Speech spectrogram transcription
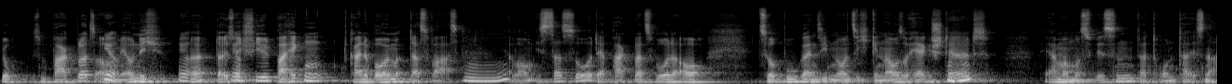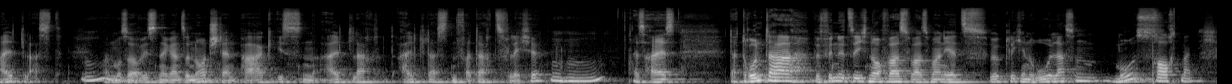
jo, ist ein Parkplatz, aber ja. mehr und nicht. Ja. Ne? Da ist ja. nicht viel, ein paar Hecken, keine Bäume, das war's. Mhm. Warum ist das so? Der Parkplatz wurde auch zur Buga in 97 genauso hergestellt. Mhm. Ja, man muss wissen, darunter ist eine Altlast. Mhm. Man muss auch wissen, der ganze Nordsternpark ist eine Altlastenverdachtsfläche. Mhm. Das heißt, Darunter befindet sich noch was, was man jetzt wirklich in Ruhe lassen muss. Braucht man nicht.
